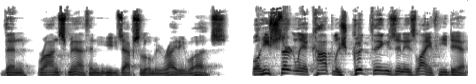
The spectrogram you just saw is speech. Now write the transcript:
than Ron Smith, and he's absolutely right. He was. Well, he certainly accomplished good things in his life. He did.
